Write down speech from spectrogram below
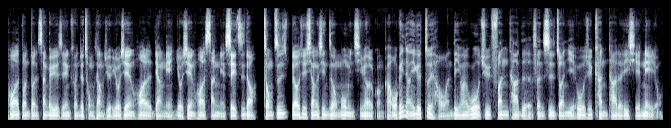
花短短三个月时间，可能就冲上去了；有些人花了两年，有些人花了三年，谁知道？总之，不要去相信这种莫名其妙的广告。我跟你讲一个最好玩的地方，我有去翻他的粉丝专业，我有去看他的一些内容。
